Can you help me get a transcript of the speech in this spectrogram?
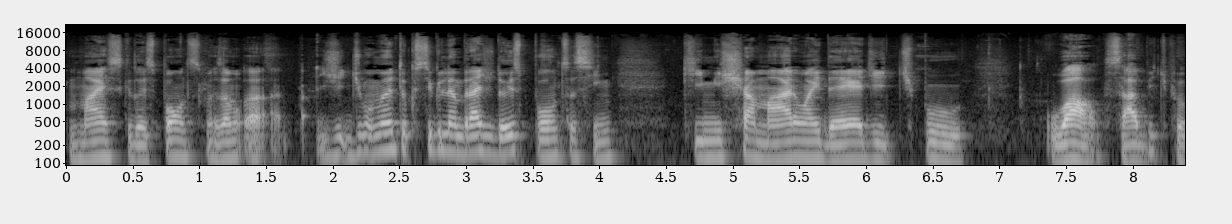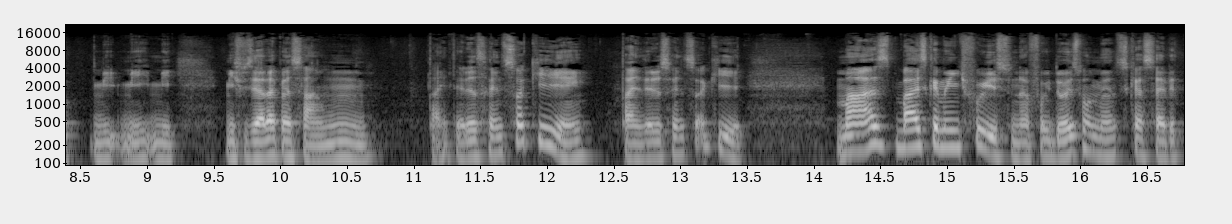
mais que dois pontos. Mas ah, de, de momento eu consigo lembrar de dois pontos, assim. Que me chamaram a ideia de, tipo. Uau, sabe? Tipo, me, me, me, me fizeram pensar, hum, tá interessante isso aqui, hein? Tá interessante isso aqui. Mas basicamente foi isso, né? Foi dois momentos que a série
